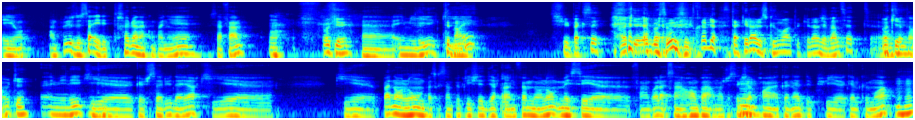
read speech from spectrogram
Et en, en plus de ça, il est très bien accompagné, sa femme, Ok. euh, Émilie. T'es marié Je suis paxé. Ok. ah bah c'est oui, c'est très bien. T'as quel âge Excuse-moi. T'as quel âge? J'ai 27. euh, Ok. 27 ans. Ok. Émilie, qui Ok. est, euh, que je salue d'ailleurs, qui est euh, qui est euh, pas dans l'ombre parce que c'est un peu cliché de dire qu'il y a une femme dans l'ombre, mais c'est euh, enfin voilà, c'est un rempart. Moi, je sais que Mm. j'apprends à la connaître depuis euh, quelques mois Mhm.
